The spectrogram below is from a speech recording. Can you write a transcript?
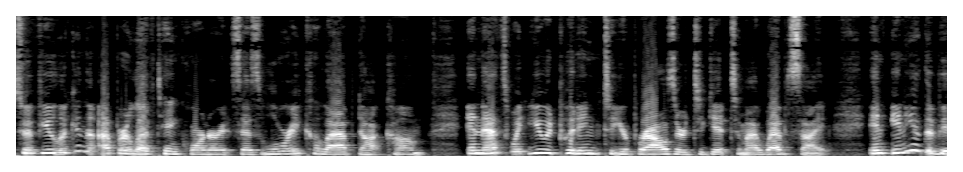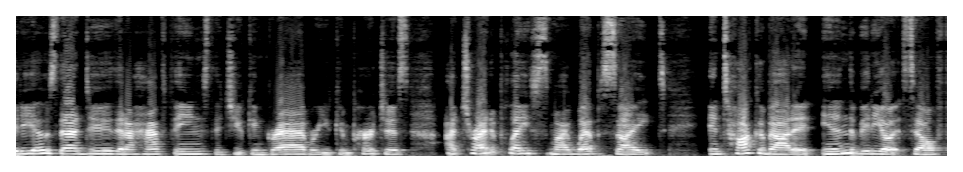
So if you look in the upper left-hand corner, it says loricollab.com and that's what you would put into your browser to get to my website. In any of the videos that I do, that I have things that you can grab or you can purchase, I try to place my website and talk about it in the video itself.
